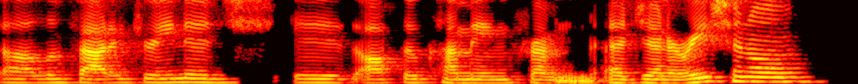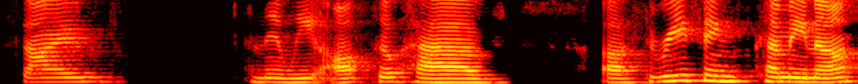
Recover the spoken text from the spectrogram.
uh, lymphatic drainage is also coming from a generational side. And then we also have uh, three things coming up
